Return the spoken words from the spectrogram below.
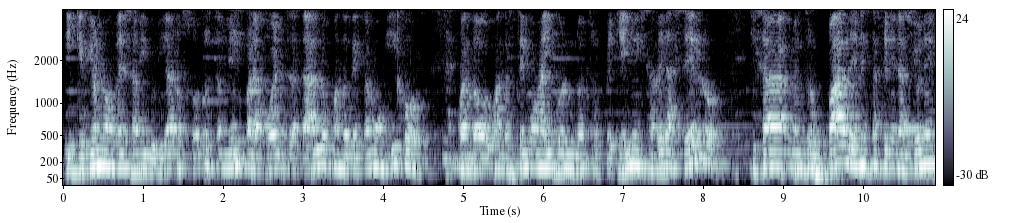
y que Dios nos dé sabiduría a nosotros también Sí. para poder tratarlos cuando tengamos hijos, Claro. cuando, cuando estemos ahí con nuestros pequeños y saber hacerlo. Quizá nuestros padres en estas generaciones,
